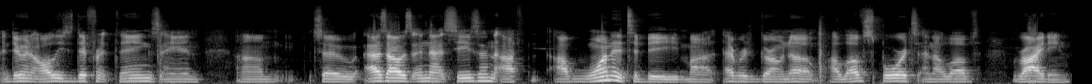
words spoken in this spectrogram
and doing all these different things. And um, so, as I was in that season, I I wanted to be my ever growing up. I love sports and I loved writing.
